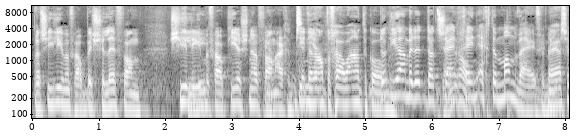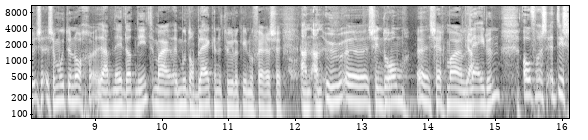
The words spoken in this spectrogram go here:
Brazilië... mevrouw Bachelet van Chili, Chili. mevrouw Kirchner van Er Argentinië... zitten een aantal vrouwen aan te komen. Dat- ja, maar dat, dat Zijn er geen echte manwijven Nou meer. ja, ze, ze, ze moeten nog... Ja, nee, dat niet. Maar het moet nog blijken natuurlijk in hoeverre ze aan, aan uw eh, syndroom eh, zeg maar, lijden. Overigens, het is...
